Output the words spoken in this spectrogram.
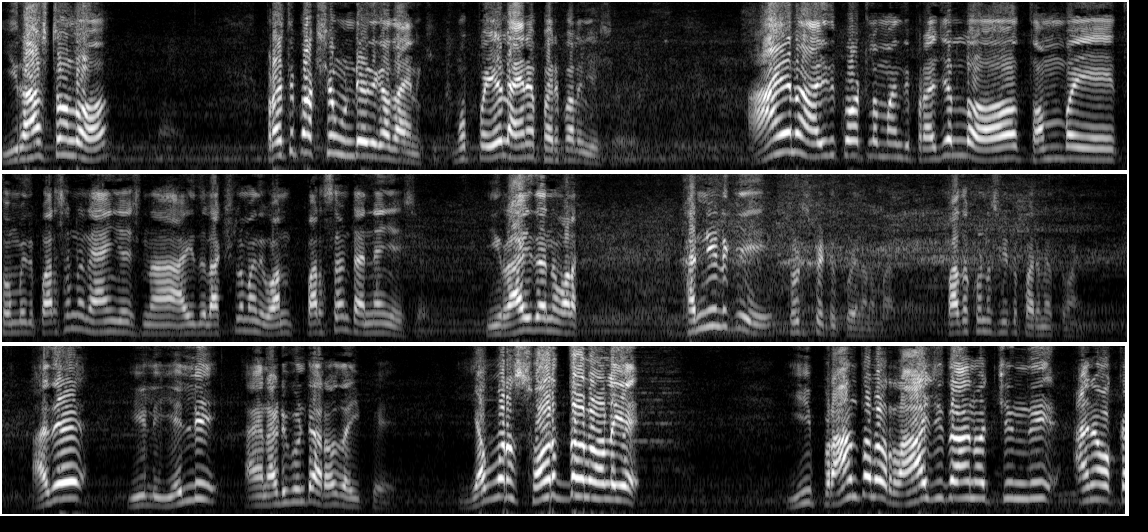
ఈ రాష్ట్రంలో ప్రతిపక్షం ఉండేది కదా ఆయనకి. ముప్పై ఏళ్ళు ఆయనే పరిపాలన చేసేవాడు. ఆయన ఐదు కోట్ల మంది ప్రజల్లో తొంభై తొమ్మిది పర్సెంట్ న్యాయం చేసిన ఐదు లక్షల మంది వన్ పర్సెంట్ అన్యాయం చేశాడు. ఈ రాజధాని వాళ్ళ కన్నీళ్ళకి తుడిచిపెట్టుకుపోయింది అనమాట పదకొండు సీట్లు పరిమితం అయింది. అదే వీళ్ళు వెళ్ళి ఆయన అడుగుంటే ఆ రోజు అయిపోయాయి ఎవరు స్వార్థాలు వాళ్ళయే? ఈ ప్రాంతంలో రాజధాని వచ్చింది అని ఒక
